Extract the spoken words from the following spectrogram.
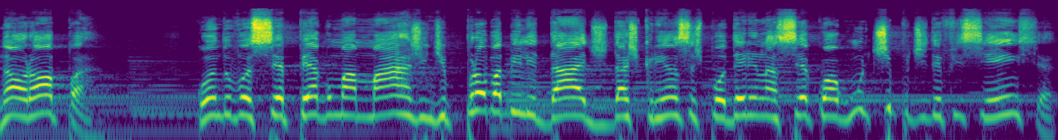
Na Europa, quando você pega uma margem de probabilidade das crianças poderem nascer com algum tipo de deficiência,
